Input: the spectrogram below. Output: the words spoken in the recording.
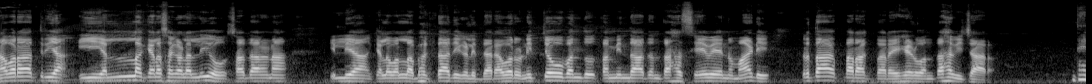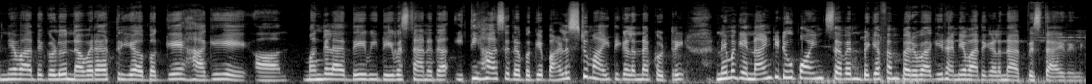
ನವರಾತ್ರಿಯ ಈ ಎಲ್ಲ ಕೆಲಸಗಳಲ್ಲಿಯೂ ಸಾಧಾರಣ ಇಲ್ಲಿಯ ಕೆಲವೆಲ್ಲ ಭಕ್ತಾದಿಗಳಿದ್ದಾರೆ. ಅವರು ನಿತ್ಯವೂ ಬಂದು ತಮ್ಮಿಂದಾದಂತಹ ಸೇವೆಯನ್ನು ಮಾಡಿ ಕೃತಾರ್ಥರಾಗ್ತಾರೆ ಹೇಳುವಂತಹ ವಿಚಾರ. ಧನ್ಯವಾದಗಳು. ನವರಾತ್ರಿಯ ಬಗ್ಗೆ ಹಾಗೆಯೇ ಮಂಗಳಾದೇವಿ ದೇವಸ್ಥಾನದ ಇತಿಹಾಸದ ಬಗ್ಗೆ ಬಹಳಷ್ಟು ಮಾಹಿತಿಗಳನ್ನು ಕೊಟ್ರಿ. ನಿಮಗೆ ninety two point seven big M ಪರವಾಗಿ ಧನ್ಯವಾದಗಳನ್ನು ಅರ್ಪಿಸ್ತಾ ಇದ್ದೀನಿ.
